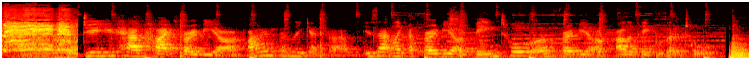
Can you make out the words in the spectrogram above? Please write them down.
name it! Do you have height phobia? I don't really get that. Is that like a phobia of being tall or a phobia of other people that are tall?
